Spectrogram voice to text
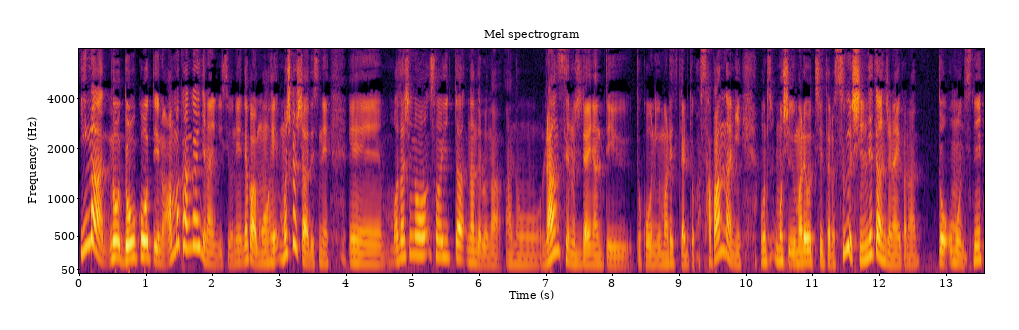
今の動向っていうのはあんま考えてないんですよね。だからもう、もしかしたらですね、えー、私のそういった、なんだろうな、あの、乱世の時代なんていうところに生まれてたりとか、サバンナにもし生まれ落ちてたらすぐ死んでたんじゃないかなと思うんですね。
